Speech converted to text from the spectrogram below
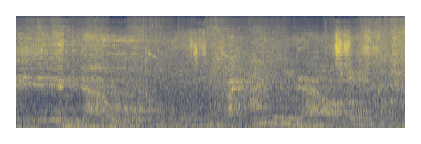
And now. 안유리 제거가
